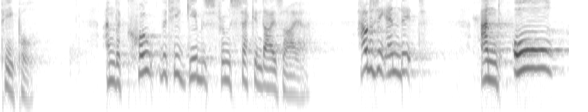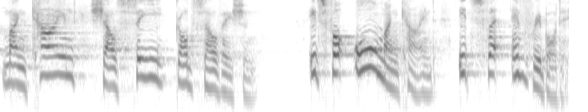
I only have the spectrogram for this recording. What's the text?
people. And the quote that he gives from 2nd Isaiah, how does he end it? And all mankind shall see God's salvation. It's for all mankind, it's for everybody.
